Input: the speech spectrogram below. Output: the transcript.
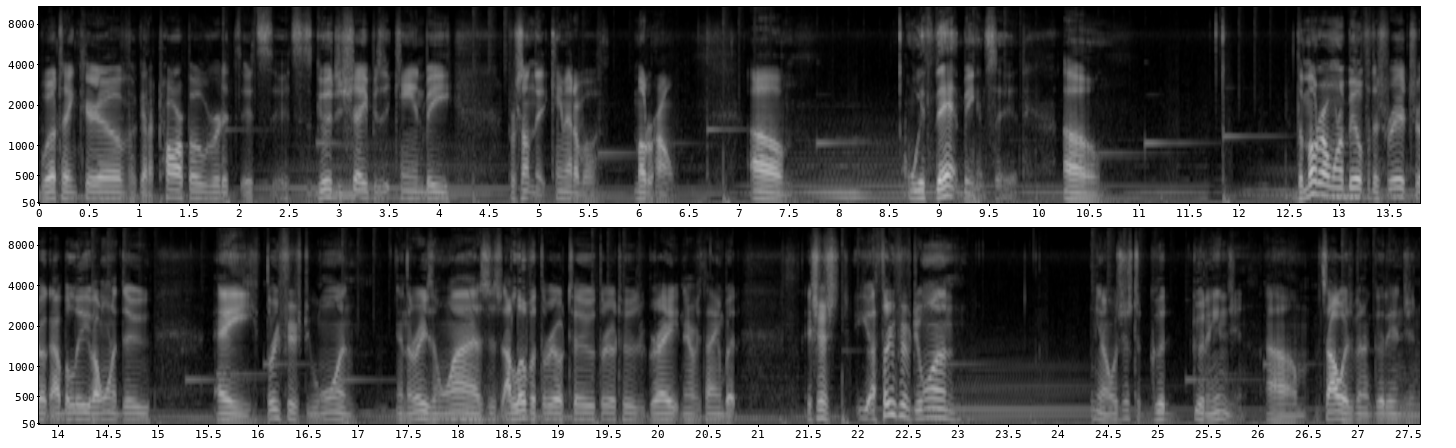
well taken care of. I got a tarp over it. It's, it's it's as good a shape as it can be for something that came out of a motorhome. Um, with that being said, um, the motor I want to build for this red truck, I believe I want to do a 351, and the reason why is just I love a 302. 302s are great and everything, but it's just a 351 you know, it's just a good good engine. Um, it's always been a good engine.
